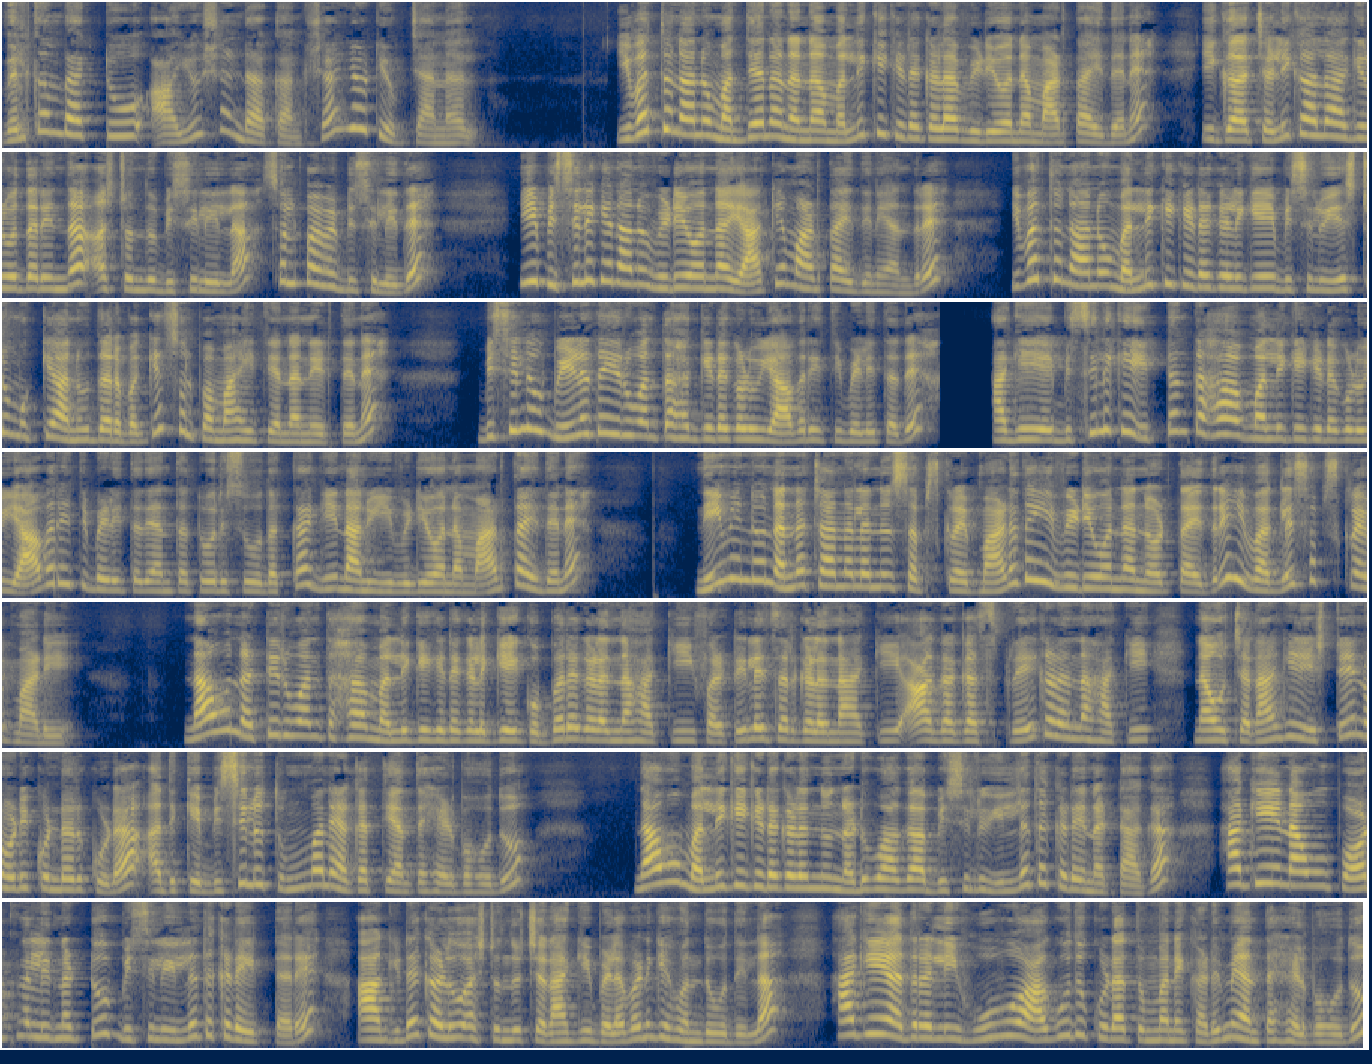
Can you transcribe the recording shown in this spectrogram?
Welcome back to Ayush and Akanksha YouTube channel ಇವತ್ತು ನಾನು ಮಧ್ಯಾಹ್ನ ನನ್ನ ಮಲ್ಲಿಗೆ ಗಿಡಗಳ ವಿಡಿಯೋನ ಮಾಡ್ತಾ ಇದ್ದೇನೆ. ಈಗ ಚಳಿಗಾಲ ಆಗಿರುವುದರಿಂದ ಅಷ್ಟೊಂದು ಬಿಸಿಲಿಲ್ಲ, ಸ್ವಲ್ಪವೇ ಬಿಸಿಲಿದೆ. ಈ ಬಿಸಿಲಿಗೆ ನಾನು ವಿಡಿಯೋವನ್ನು ಯಾಕೆ ಮಾಡ್ತಾ ಇದ್ದೀನಿ ಅಂದರೆ, ಇವತ್ತು ನಾನು ಮಲ್ಲಿಗೆ ಗಿಡಗಳಿಗೆ ಬಿಸಿಲು ಎಷ್ಟು ಮುಖ್ಯ ಅನ್ನೋದರ ಬಗ್ಗೆ ಸ್ವಲ್ಪ ಮಾಹಿತಿಯನ್ನು ನೀಡ್ತೇನೆ. ಬಿಸಿಲು ಬೀಳದೇ ಇರುವಂತಹ ಗಿಡಗಳು ಯಾವ ರೀತಿ ಬೆಳೀತದೆ ಹಾಗೆಯೇ ಬಿಸಿಲಿಗೆ ಇಟ್ಟಂತಹ ಮಲ್ಲಿಗೆ ಗಿಡಗಳು ಯಾವ ರೀತಿ ಬೆಳೀತದೆ ಅಂತ ತೋರಿಸುವುದಕ್ಕಾಗಿ ನಾನು ಈ ವಿಡಿಯೋವನ್ನು ಮಾಡ್ತಾ ಇದ್ದೇನೆ. ನೀವಿನ್ನೂ ನನ್ನ ಚಾನಲನ್ನು ಸಬ್ಸ್ಕ್ರೈಬ್ ಮಾಡದೆ ಈ ವಿಡಿಯೋವನ್ನು ನೋಡ್ತಾ ಇದ್ದರೆ ಇವಾಗಲೇ ಸಬ್ಸ್ಕ್ರೈಬ್ ಮಾಡಿ. ನಾವು ನಟ್ಟಿರುವಂತಹ ಮಲ್ಲಿಗೆ ಗಿಡಗಳಿಗೆ ಗೊಬ್ಬರಗಳನ್ನು ಹಾಕಿ, ಫರ್ಟಿಲೈಸರ್ಗಳನ್ನು ಹಾಕಿ, ಆಗಾಗ ಸ್ಪ್ರೇಗಳನ್ನು ಹಾಕಿ ನಾವು ಚೆನ್ನಾಗಿ ಎಷ್ಟೇ ನೋಡಿಕೊಂಡರೂ ಕೂಡ ಅದಕ್ಕೆ ಬಿಸಿಲು ತುಂಬಾ ಅಗತ್ಯ ಅಂತ ಹೇಳಬಹುದು. ನಾವು ಮಲ್ಲಿಗೆ ಗಿಡಗಳನ್ನು ನಡುವಾಗ ಬಿಸಿಲು ಇಲ್ಲದ ಕಡೆ ನಟ್ಟಾಗ, ಹಾಗೆಯೇ ನಾವು ಪಾಟ್ನಲ್ಲಿ ನಟ್ಟು ಬಿಸಿಲು ಇಲ್ಲದ ಕಡೆ ಇಟ್ಟರೆ ಆ ಗಿಡಗಳು ಅಷ್ಟೊಂದು ಚೆನ್ನಾಗಿ ಬೆಳವಣಿಗೆ ಹೊಂದುವುದಿಲ್ಲ. ಹಾಗೆಯೇ ಅದರಲ್ಲಿ ಹೂವು ಆಗುವುದು ಕೂಡ ತುಂಬಾ ಕಡಿಮೆ ಅಂತ ಹೇಳಬಹುದು.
